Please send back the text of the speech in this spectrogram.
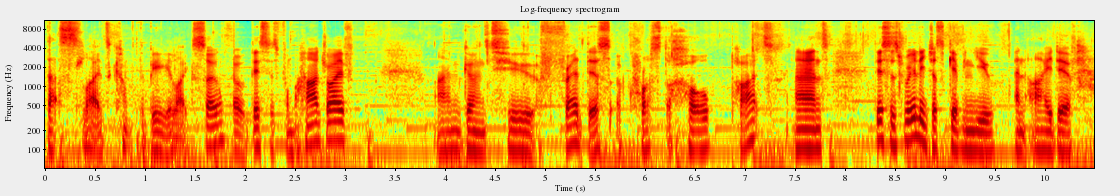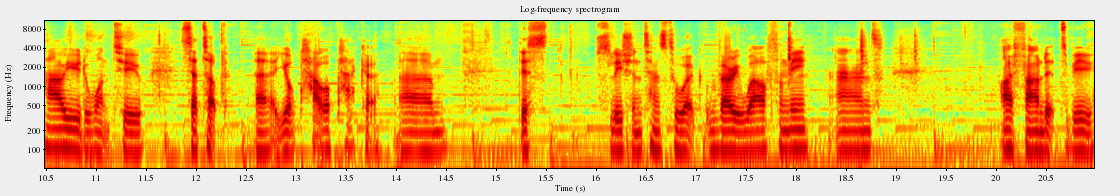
That slides comfortably like so. So this is for my hard drive. I'm going to thread this across the whole part and this is really just giving you an idea of how you'd want to set up uh, your power packer. Um, this solution tends to work very well for me and I found it to be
